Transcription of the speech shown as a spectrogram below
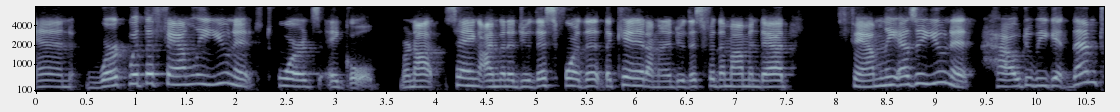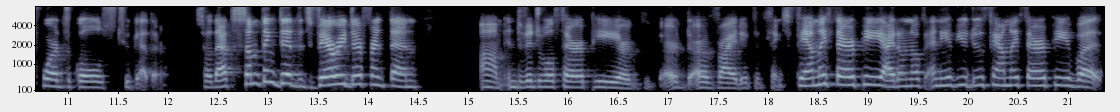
and work with the family unit towards a goal. We're not saying I'm going to do this for the, the kid, I'm going to do this for the mom and dad. Family as a unit, how do we get them towards goals together? So that's something did that's very different than um, individual therapy or, or, or, a variety of things. Family therapy, I don't know if any of you do family therapy, but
